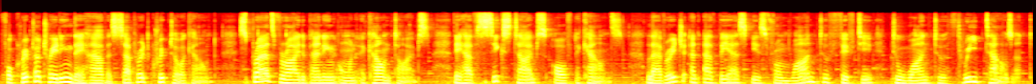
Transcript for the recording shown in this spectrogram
For crypto trading, they have a separate crypto account. Spreads vary depending on account types. They have six types of accounts. Leverage at FBS is from 1 to 50 to 1 to 3000.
